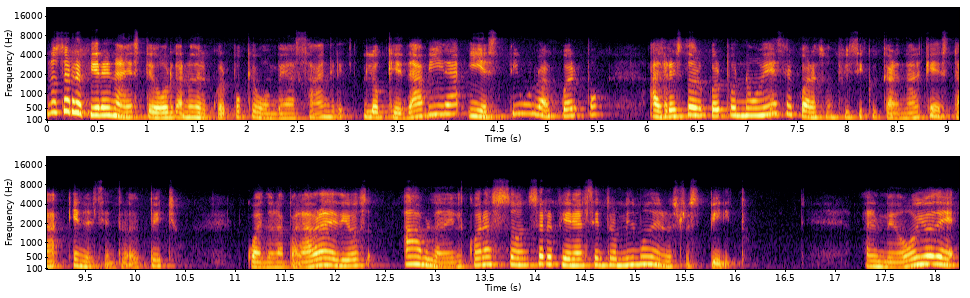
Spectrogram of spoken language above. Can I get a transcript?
no se refieren a este órgano del cuerpo que bombea sangre. Lo que da vida y estímulo al cuerpo, al resto del cuerpo, no es el corazón físico y carnal que está en el centro del pecho. Cuando la palabra de Dios habla del corazón, se refiere al centro mismo de nuestro espíritu al meollo de,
